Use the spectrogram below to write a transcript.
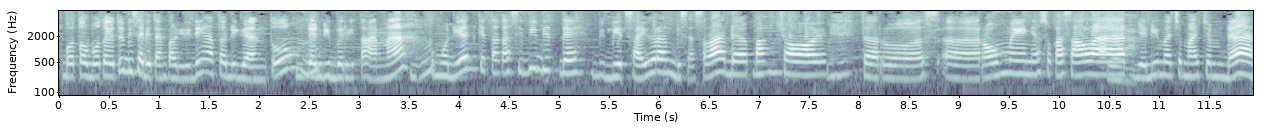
botol-botol itu bisa ditempel di dinding atau digantung dan diberi tanah. Kemudian kita kasih bibit deh, bibit sayuran bisa selada, pakcoy, terus eh, romaine yang suka salad, Ya. jadi macem-macem dan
